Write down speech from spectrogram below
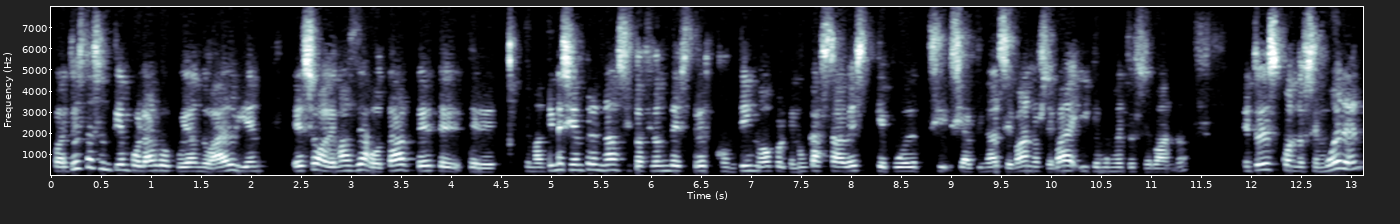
Cuando tú estás un tiempo largo cuidando a alguien, eso además de agotarte, te, mantiene siempre en una situación de estrés continuo porque nunca sabes qué puede, si, al final se va o se va y qué momento se va, ¿no? Entonces, cuando se mueren,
